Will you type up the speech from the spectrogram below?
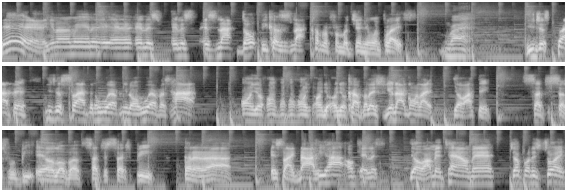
Yeah, you know what I mean, and, and, it's and it's it's not dope because it's not coming from a genuine place. Right. You just slapping, you just slapping whoever you know, whoever's hot on your on, on, on, on your on your compilation. You're not going like, yo, I think such and such would be ill over such and such beat. Da da da. It's like, nah, he hot. Okay, let's. Yo, I'm in town, man. Jump on this joint.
